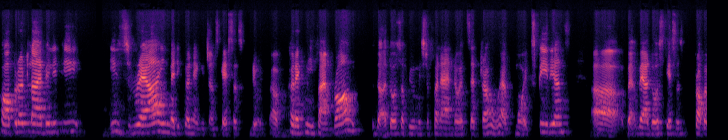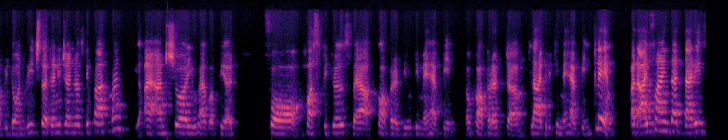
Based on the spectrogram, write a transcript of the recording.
corporate liability is rare in medical negligence cases. Uh, correct me if I'm wrong. The, those of you, Mr. Fernando, etc., who have more experience, uh, where, those cases probably don't reach the Attorney General's department. I, am sure you have appeared for hospitals where corporate duty may have been, or corporate uh, liability may have been claimed. But I find that that is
